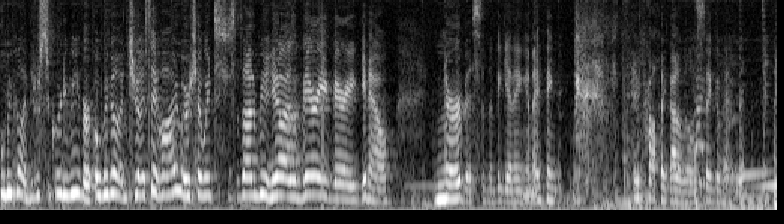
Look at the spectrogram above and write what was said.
Oh my God, there's Sigourney Weaver. Oh my God, should I say hi or should I wait till she says hi to me?" You know, I was very, very, you know, nervous in the beginning, and I think they probably got a little sick of it.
